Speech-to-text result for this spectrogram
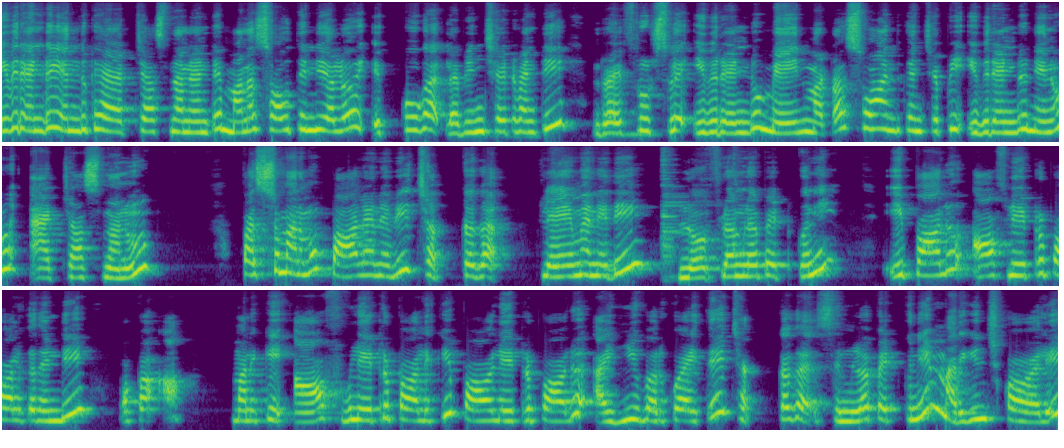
ఇవి రెండు ఎందుకు యాడ్ చేస్తున్నానంటే మన సౌత్ ఇండియాలో ఎక్కువగా లభించేటువంటి డ్రై ఫ్రూట్స్లో ఇవి రెండు మెయిన్ మాట. సో అందుకని చెప్పి ఇవి రెండు నేను యాడ్ చేస్తున్నాను. ఫస్ట్ మనము పాలు అనేవి చక్కగా ఫ్లేమ్ అనేది లో ఫ్లేమ్లో పెట్టుకుని ఈ పాలు హాఫ్ లీటర్ పాలు కదండి. ఒక మనకి హాఫ్ లీటర్ పాలకి పావు లీటర్ పాలు అయ్యే వరకు అయితే చక్కగా సిమ్లో పెట్టుకుని మరిగించుకోవాలి.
